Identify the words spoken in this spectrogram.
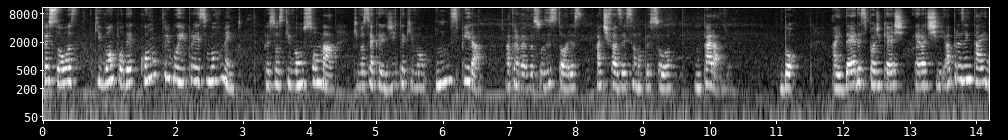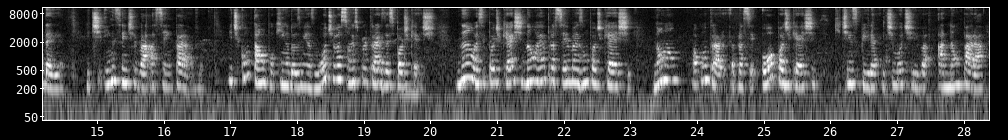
pessoas que vão poder contribuir para esse movimento, pessoas que vão somar, que você acredita que vão inspirar através das suas histórias a te fazer ser uma pessoa imparável. Bom, a ideia desse podcast era te apresentar a ideia e te incentivar a ser imparável e te contar um pouquinho das minhas motivações por trás desse podcast. Não, esse podcast não é para ser mais um podcast. Não, não. Ao contrário, é para ser o podcast que te inspira e te motiva a não parar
